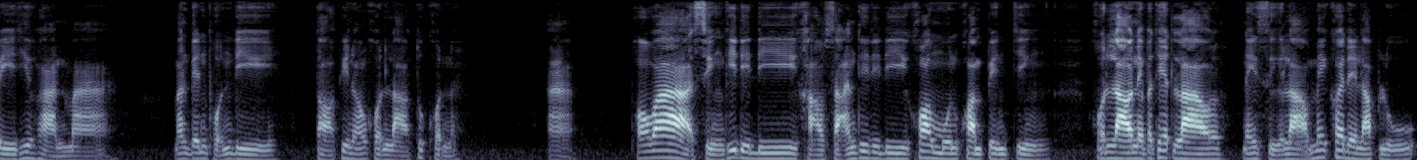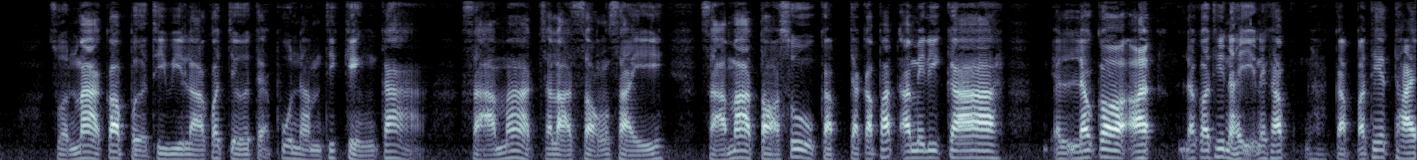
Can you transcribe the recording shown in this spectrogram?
ปีที่ผ่านมา มันเป็นผลดีต่อพี่น้องคนลาวทุกคนนะอ่าเพราะว่าสิ่งที่ดีๆ ข่าวสารที่ดีๆ ข้อมูลความเป็นจริง คนลาวในประเทศลาวในสื่อลาวไม่ค่อยได้รับรู้ ส่วนมากก็เปิดทีวีลาวก็เจอแต่ผู้นำที่เก่งกล้า สามารถฉลาดสองใส สามารถต่อสู้กับจักรพรรดิอเมริกา แล้วก็แล้วก็ที่ไหนอีกนะครับ กับประเทศไทย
